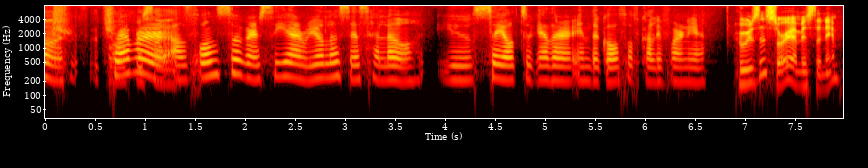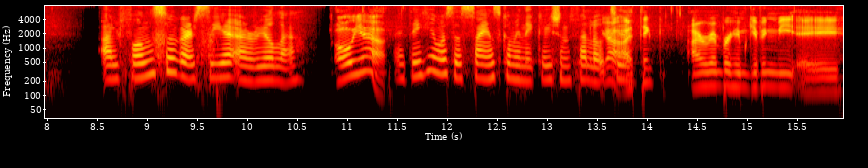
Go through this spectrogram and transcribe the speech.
Oh, Tr- it's- it's all for Trevor. Alfonso Garcia Ariola says hello. You sailed together in the Gulf of California. Who is this? Sorry, I missed the name. Alfonso Garcia Ariola. Oh yeah, I think he was a science communication fellow yeah. too. I think I remember him giving me a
